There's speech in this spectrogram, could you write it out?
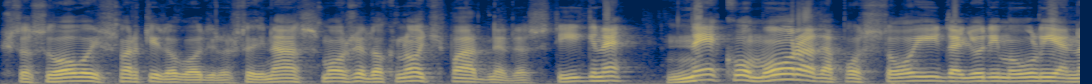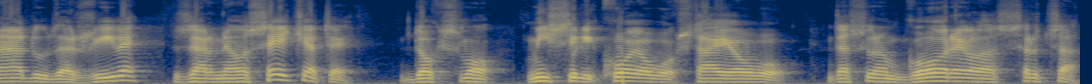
što su ovoj smrti dogodilo, što i nas može dok noć padne da stigne, neko mora da postoji da ljudima ulije nadu da žive, zar ne osjećate dok smo mislili ko je ovo, šta je ovo, da su nam gorela srca,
